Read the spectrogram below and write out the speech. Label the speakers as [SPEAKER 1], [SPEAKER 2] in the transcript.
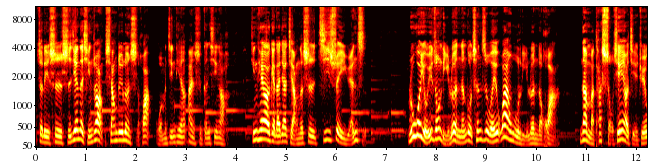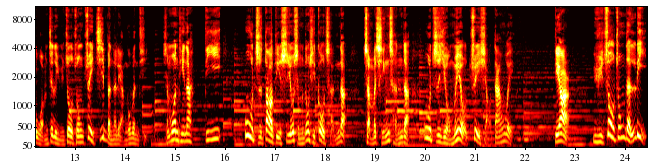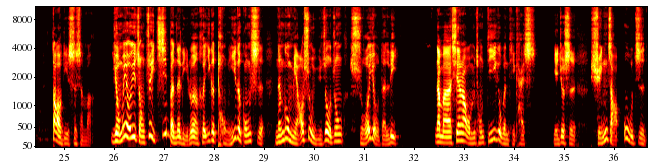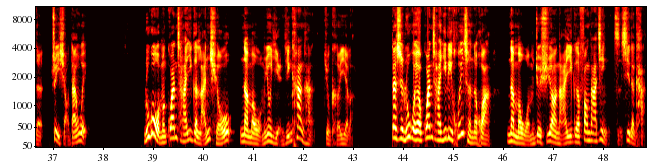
[SPEAKER 1] 这里是时间的形状相对论史话。我们今天按时更新啊。今天要给大家讲的是击碎原子。如果有一种理论能够称之为万物理论的话，那么它首先要解决我们这个宇宙中最基本的两个问题。什么问题呢？第一，物质到底是由什么东西构成的？怎么形成的？物质有没有最小单位？第二，宇宙中的力到底是什么？有没有一种最基本的理论和一个统一的公式，能够描述宇宙中所有的力？那么，先让我们从第一个问题开始，也就是寻找物质的最小单位。如果我们观察一个篮球，那么我们用眼睛看看就可以了。但是如果要观察一粒灰尘的话，那么我们就需要拿一个放大镜仔细的看。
